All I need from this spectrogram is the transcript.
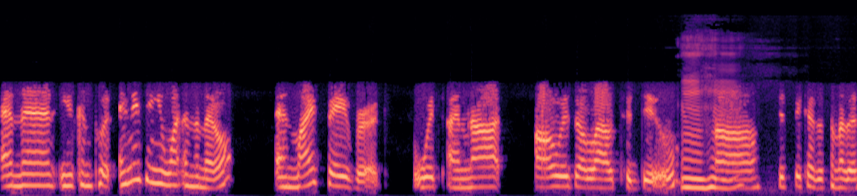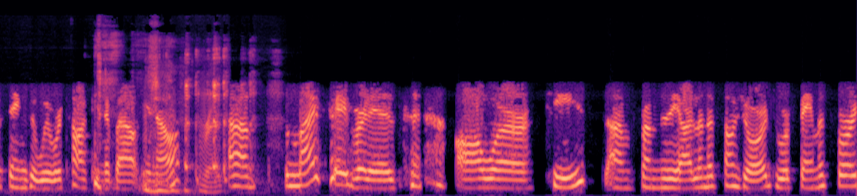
And then you can put anything you want in the middle. And my favorite, which I'm not always allowed to do, mm-hmm. uh, just because of some of the things that we were talking about, you know. right. Um, my favorite is our cheese um, from the island of Saint George. We're famous for our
